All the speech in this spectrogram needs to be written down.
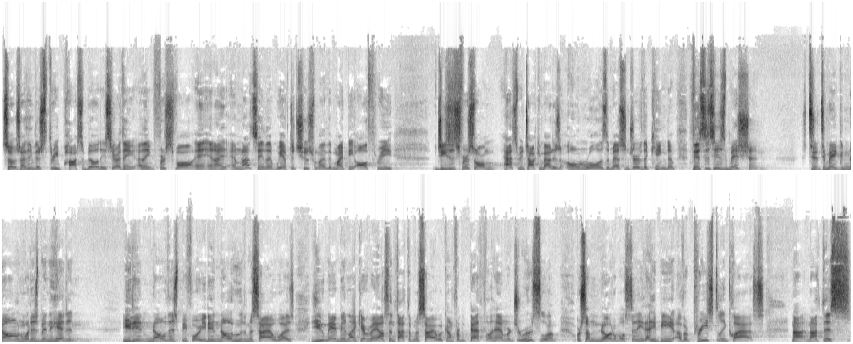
So, so I think there's three possibilities here. I think, I think first of all, and, and I, am not saying that we have to choose from it might be all three. Jesus, first of all, has to be talking about his own role as the messenger of the kingdom. This is his mission to, to make known what has been hidden. You didn't know this before. You didn't know who the Messiah was. You may have been like everybody else and thought the Messiah would come from Bethlehem or Jerusalem or some notable city, that he'd be of a priestly class, not, not this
